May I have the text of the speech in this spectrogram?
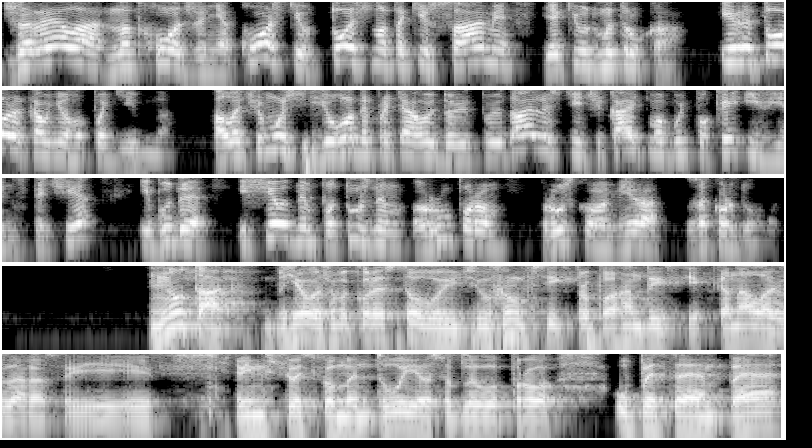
джерела надходження коштів точно такі ж самі, як і у Дмитрука, і риторика в нього подібна. Але чомусь його не притягують до відповідальності і чекають, мабуть, поки і він втече, і буде іще одним потужним рупором руського міра за кордоном. Ну так, його ж використовують у всіх пропагандистських каналах зараз, і він щось коментує, особливо про УПЦ МП. Е,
